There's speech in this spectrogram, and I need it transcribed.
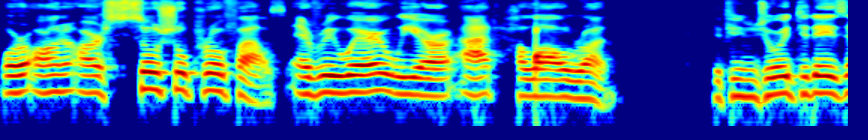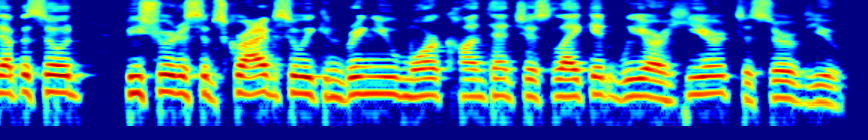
or on our social profiles. Everywhere we are at Halal Run. If you enjoyed today's episode, be sure to subscribe so we can bring you more content just like it. We are here to serve you.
